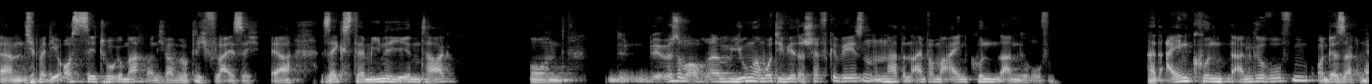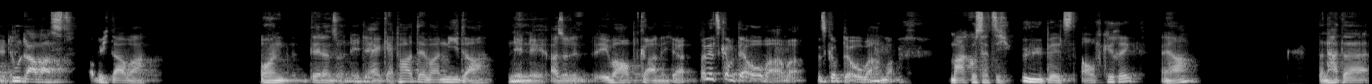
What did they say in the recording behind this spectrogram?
Ähm, ich habe ja die Ostsee-Tour gemacht und ich war wirklich fleißig. Ja, sechs Termine jeden Tag. Und er ist aber auch ähm, junger, motivierter Chef gewesen und hat dann einfach mal einen Kunden angerufen. Hat einen Kunden angerufen und der sagt, ob du da warst. Ob ich da war. Und der dann so, nee, der Herr Gebhardt, der war nie da. Nee, nee, also überhaupt gar nicht, ja. Und jetzt kommt der Oberhammer. Jetzt kommt der Oberhammer. Markus hat sich übelst aufgeregt, ja. Dann hat er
